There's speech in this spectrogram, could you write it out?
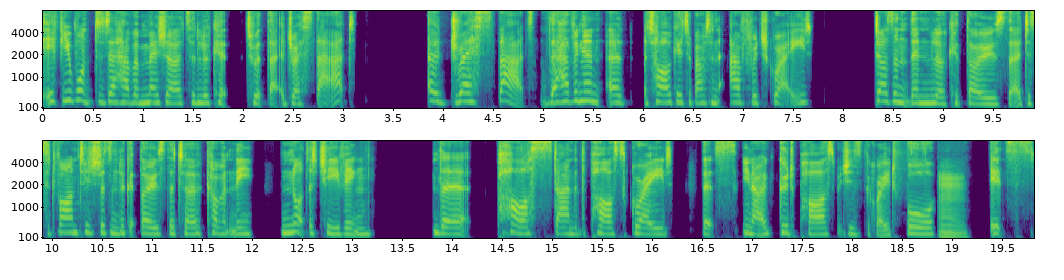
if you wanted to have a measure to look at to address that, address that. Having an, a, a target about an average grade doesn't then look at those that are disadvantaged, doesn't look at those that are currently not achieving the pass standard, the pass grade that's, you know, a good pass, which is the grade four. Mm. It's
